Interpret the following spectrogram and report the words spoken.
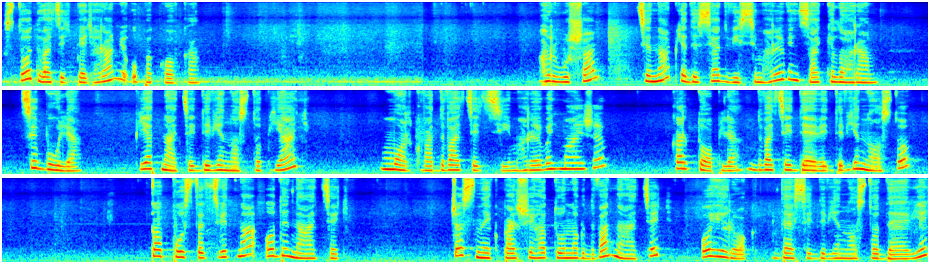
125 грамів упаковка. Груша ціна 58 гривень за кілограм. Цибуля 15,95, морква 27 гривень майже, картопля 29,90, капуста цвітна 11, часник перший гатунок 12, огірок 10,99,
